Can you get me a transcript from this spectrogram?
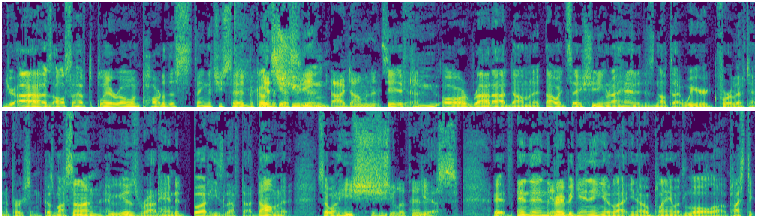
your eyes also have to play a role in part of this thing that you said because yes, the yes, shooting. yeah, eye dominance. If yeah. you are right eye dominant, I would say shooting right handed is not that weird for a left handed person. Because my son, who is right handed, but he's left eye dominant, so when he sh- Does he shoot left-handed? yes, it, and then in the Yeah. very beginning of like you know playing with little uh, plastic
